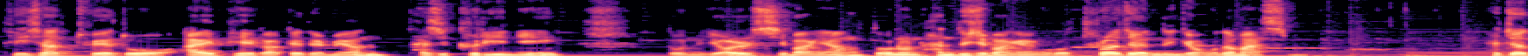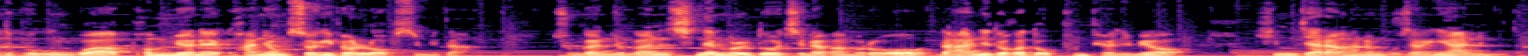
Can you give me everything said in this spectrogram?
티샷 2에도 IP에 가게 되면 다시 그린이 또는 10시 방향 또는 1, 2시 방향으로 틀어져 있는 경우도 많습니다. 해저드 부근과 범면의 관용성이 별로 없습니다. 중간중간 시냇물도 지나가므로 난이도가 높은 편이며 힘 자랑하는 구장이 아닙니다.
